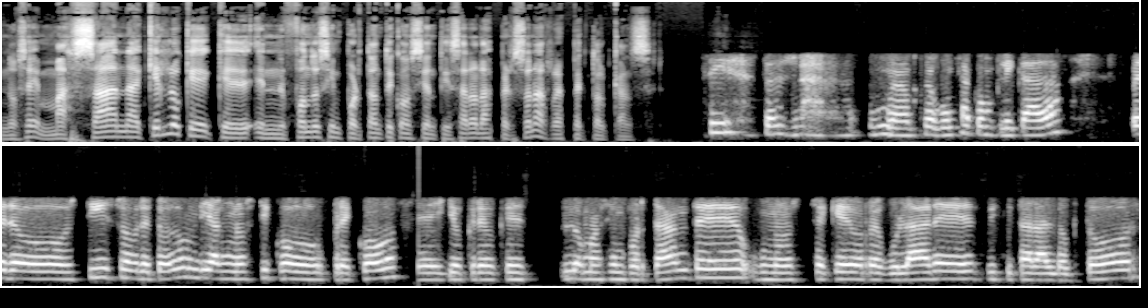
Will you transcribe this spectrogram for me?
no sé, más sana. ¿Qué es lo que, que en el fondo es importante concientizar a las personas respecto al cáncer? Sí, esta es una pregunta complicada, pero sí, sobre todo un diagnóstico precoz. Eh, yo creo que es lo más importante, unos chequeos regulares, visitar al doctor,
